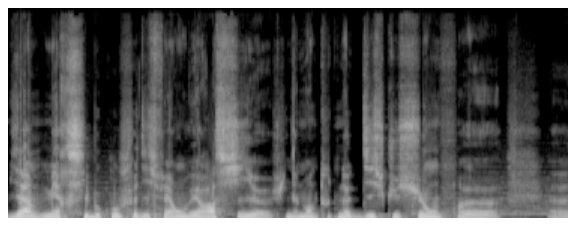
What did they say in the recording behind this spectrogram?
Bien, merci beaucoup Fedifer. On verra si euh, finalement toute notre discussion euh, euh,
